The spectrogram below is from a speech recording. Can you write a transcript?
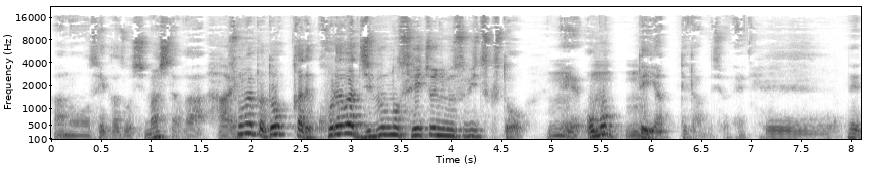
あの、生活をしましたが、はい。そのやっぱどっかでこれは自分の成長に結びつくと、うんえー思ってやってたんですよね。おーで、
